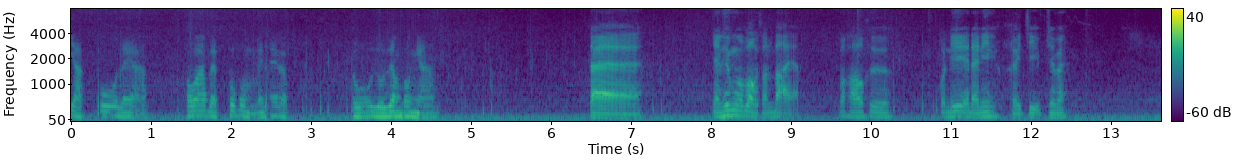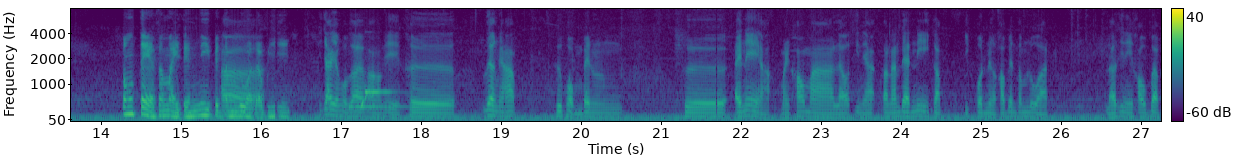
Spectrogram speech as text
อยากสู้เลยอะครับ เพราะว่าแบบพวกผมไม่ได้แบบ รู้รู้เรื่องพวกเนี้ยครับ แต่อย่างที่มึงมาบอกตอนบ่ายอะว่าเขาคือคนที่ไอ้แดนนี่เคยจีบใช่ไหมต้องแต่สมัยเดนนี่เป็นตำรวจอะพี่ พี่แจ้าอย่าผมเล่าให้ฟังครับพี่คือเรื่องเนี้ยครับ คือผมเป็นคือไอเน่อะมันเข้ามาแล้วทีเนี้ยตอนนั้นแดนนี่กับอีกคนหนึ่งอะเขาเป็นตำรวจ แล้วทีนี้เขาแบบ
